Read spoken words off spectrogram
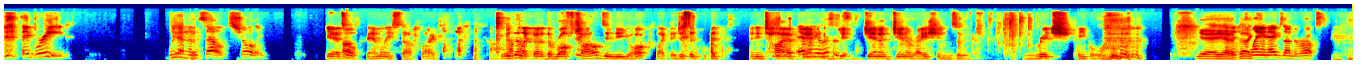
they breed within Yeah, themselves, surely. Yeah, it's Oh. all family stuff. Like, I what is it, it. like the, the Rothschilds in New York? Like, they're just a, a- an entire Family family, ge- gener- generations of rich people. Yeah, Yeah, yeah. they're just laying eggs under rocks.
